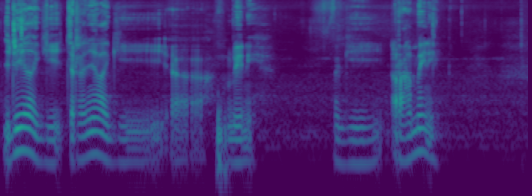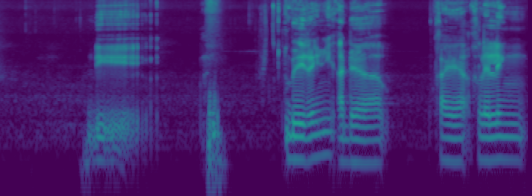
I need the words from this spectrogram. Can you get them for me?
jadi lagi ceritanya lagi uh, nih. Lagi rame nih. Di beli ini ada kayak keliling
